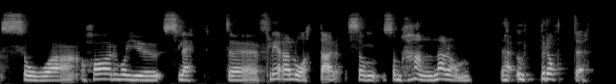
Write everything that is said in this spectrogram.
så har hon ju släppt eh, flera låtar som, som handlar om det här uppbrottet.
